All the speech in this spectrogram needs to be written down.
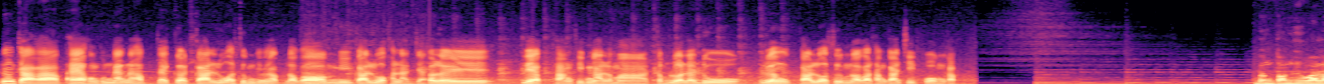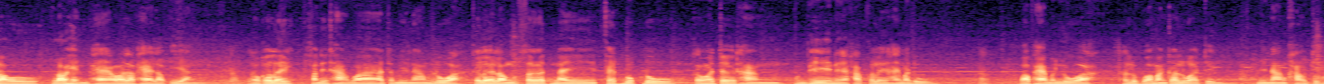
เนื่องจากอ่าแพรของคุณแม็กซ์นะครับได้เกิดการรั่วซึมใช่ไหมครับแล้วก็มีการรั่วขนาดใหญ่ก็เลยเรียกทางทีมงานเรามาสำรวจและดูเรื่องการรั่วซึมแล้วก็ทำการฉีดโฟมครับ เบื้องต้นคือว่าเราเราเห็นแพรว่าเราแพรเราเอียงครับเราก็เลยสันนิษฐานว่าอาจจะมีน้ำรั่ว ก็เลยลองเซิร์ชใน Facebook ดู ก็มาเจอทางคุณพี่เนี่ยครับก็เลยให้มาดูครับว่าแพรมันรั่วสรุปว่ามันก็รั่วจริง มีน้ำเข้าจริง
